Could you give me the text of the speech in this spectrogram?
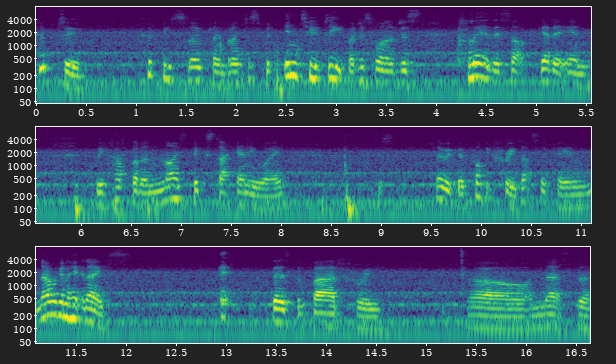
Could do. Could be slow playing, but I just been in too deep. I just want to just clear this up, get it in. We have got a nice big stack anyway. Just, there we go, pocket free, that's okay. And now we're going to hit an ace. There's the bad free. Oh, and that's the...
